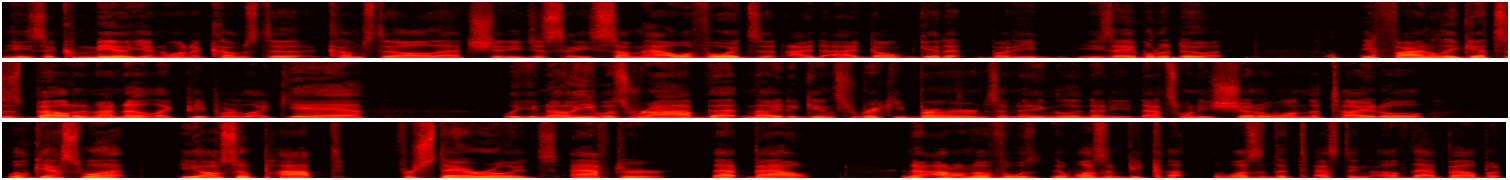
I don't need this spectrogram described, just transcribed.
he's a chameleon when it comes to comes to all that shit. He just he somehow avoids it. I, I don't get it, but he he's able to do it. He finally gets his belt, and I know like people are like, yeah, well, you know, he was robbed that night against Ricky Burns in England, and he that's when he should have won the title. Well, guess what? He also popped for steroids after that bout. And I don't know if it was it wasn't because it wasn't the testing of that bout, but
